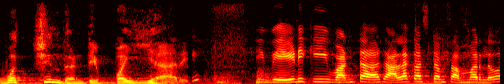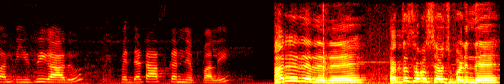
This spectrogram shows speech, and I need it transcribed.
వచ్చిందండి వయ్యారి. ఈ వేడికి వంట చాలా కష్టం సమ్మర్లో అంత ఈజీ కాదు. పెద్ద టాస్క్ అని చెప్పాలి. అరే రే రే రే పెద్ద సమస్య వచ్చి పడిందే?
